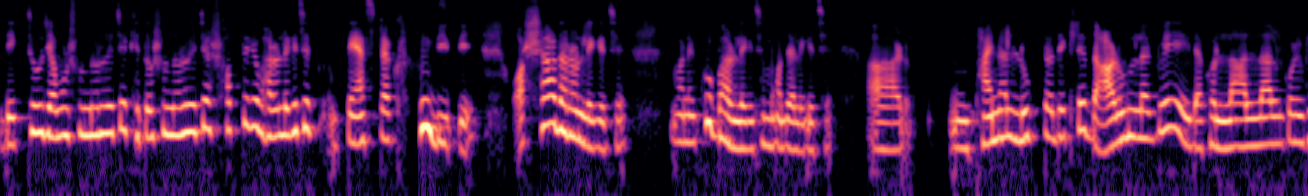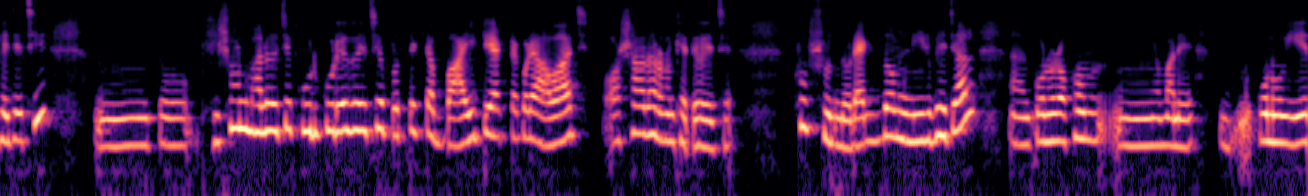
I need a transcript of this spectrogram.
দেখতেও যেমন সুন্দর হয়েছে, খেতেও সুন্দর হয়েছে, আর সব থেকে ভালো লেগেছে পেঁয়াজটা দিতে। অসাধারণ লেগেছে মানে খুব ভালো লেগেছে, মজা লেগেছে। আর ফাইনাল লুকটা দেখলে দারুণ লাগবে। এই দেখো, লাল লাল করে ভেজেছি। তো ভীষণ ভালো হয়েছে, কুরকুরে হয়েছে, প্রত্যেকটা বাইটে একটা করে আওয়াজ, অসাধারণ খেতে হয়েছে। খুব সুন্দর, একদম নির্ভেজাল কোনো রকম মানে কোনো ইয়ে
